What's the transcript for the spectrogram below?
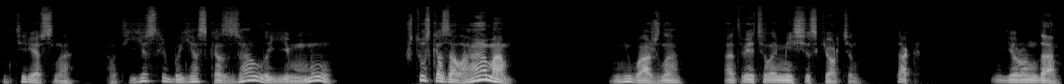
«Интересно, вот если бы я сказала ему...» «Что сказала, а, мам?» «Неважно», — ответила миссис Кертин. «Так, ерунда.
